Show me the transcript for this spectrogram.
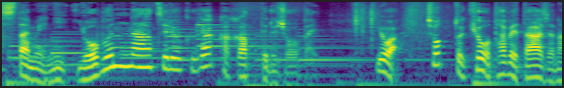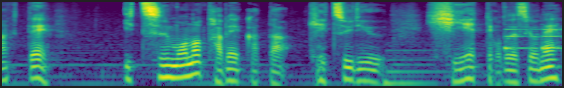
すために余分な圧力がかかってる状態。要はちょっと今日食べたじゃなくていつもの食べ方血流冷えってことですよね。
